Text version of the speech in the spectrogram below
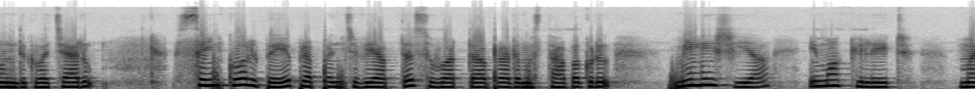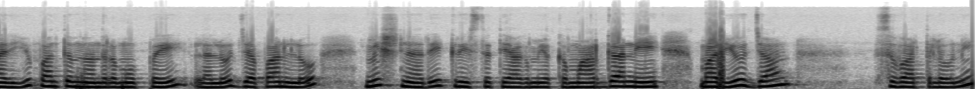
ముందుకు వచ్చారు. సెయింట్ కోల్పే ప్రపంచవ్యాప్త సువార్త ప్రథమ స్థాపకుడు మిలీషియా ఇమాక్యులేట్ మరియు పంతొమ్మిది వందల ముప్పైలలో జపాన్లో మిషనరీ క్రీస్తు త్యాగం యొక్క మార్గాన్ని మరియు జాన్ సువార్తలోని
